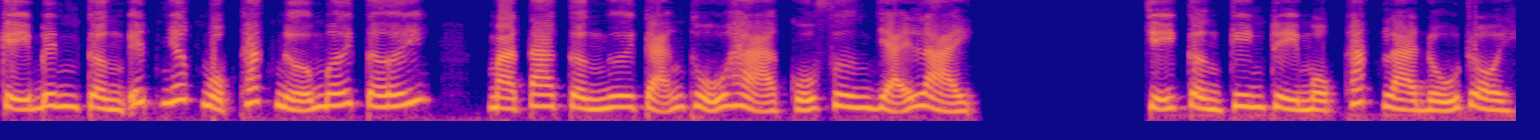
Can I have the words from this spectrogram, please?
Kỵ binh cần ít nhất một khắc nữa mới tới mà ta cần ngươi cản thủ hạ của phương giải lại. Chỉ cần kiên trì một khắc là đủ rồi.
